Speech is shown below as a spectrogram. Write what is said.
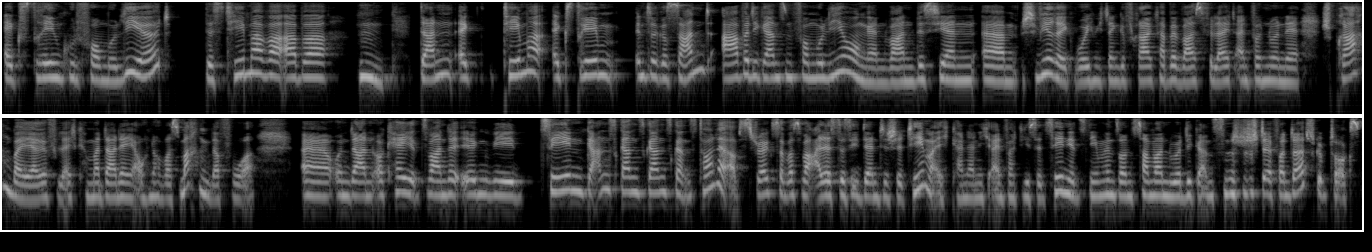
extrem gut formuliert. Das Thema war aber, hm, dann Thema extrem interessant, aber die ganzen Formulierungen waren ein bisschen ähm, schwierig, wo ich mich dann gefragt habe, war es vielleicht einfach nur eine Sprachenbarriere? Vielleicht kann man da ja auch noch was machen davor. Äh, und dann, okay, jetzt waren da irgendwie zehn ganz, ganz, ganz, ganz tolle Abstracts, aber es war alles das identische Thema. Ich kann ja nicht einfach diese zehn jetzt nehmen, sonst haben wir nur die ganzen Stefan TypeScript Talks.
